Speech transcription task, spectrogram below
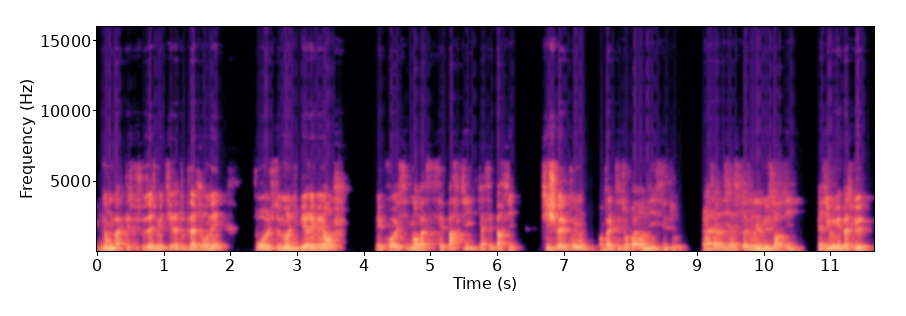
Donc bah qu'est-ce que je faisais? Je m'étirais toute la journée pour justement libérer mes hanches et progressivement, bah, c'est parti, c'est parti. Si je fais le con, en fait, c'est toujours pas, on me dit, c'est tout. À la fin, on me dit, c'est toi qui en es le mieux sorti. Elle dit, oui, mais parce que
